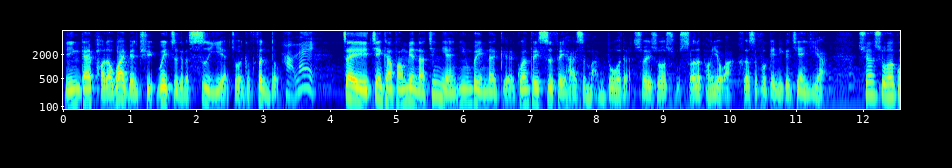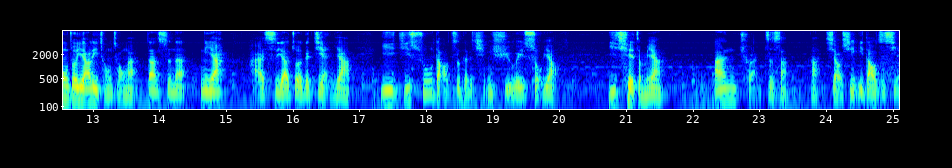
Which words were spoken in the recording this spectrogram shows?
你应该跑到外边去为自个的事业做一个奋斗。好嘞。在健康方面呢，今年因为那个官非是非还是蛮多的，所以说属蛇的朋友啊，何师傅给你个建议啊，虽然说工作压力重重啊，但是呢，你呀还是要做一个减压，以及疏导自个的情绪为首要，一切怎么样？安全至上啊，小心一刀之险。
